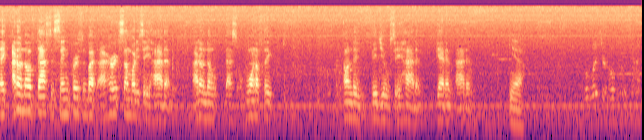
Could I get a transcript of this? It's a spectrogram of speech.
like, I don't know if that's the same person, but I heard somebody say hi them. I don't know. That's one of the on the video say hi them, get him, Adam. Yeah. What, what is your hope is going to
